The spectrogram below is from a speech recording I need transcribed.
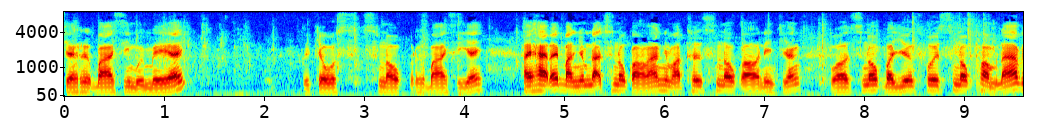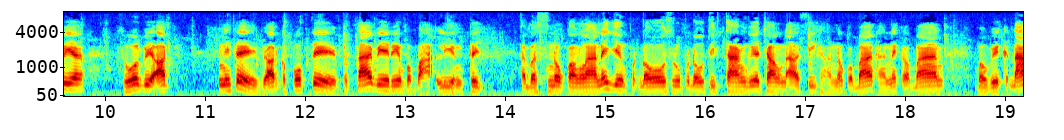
ចេះរើបាយស៊ីមួយមេហើយវាចូលស្នូករើបាយស៊ីហើយហើយហេតុអីបានខ្ញុំដាក់ស្នូកកន្លងខ្ញុំអត់ធ្វើស្នូកនេះអញ្ចឹងព្រោះស្នូកបើយើងធ្វើស្នូកធម្មតាវាស្រួលវាអត់នេះទេវាអត់កពុបទេប៉ុន្តែវារៀងពិបាកលាងតិចហើយបើស្នូកកងឡាននេះយើងបដូរស្រួលបដូរទីតាំងវាចង់ដាក់ឲ្យស៊ីខាងនោះក៏បានខាងនេះក៏បានបើវាក្តៅ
